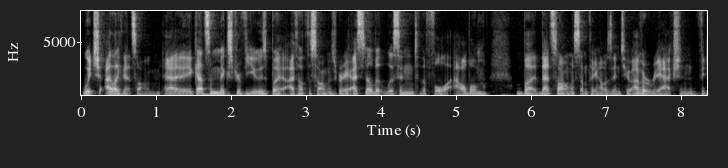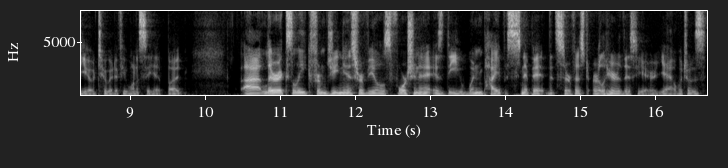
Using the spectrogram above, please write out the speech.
which I like that song. Uh, it got some mixed reviews, but I thought the song was great. I still haven't listened to the full album, but that song was something I was into. I have a reaction video to it if you want to see it. But uh, lyrics leak from Genius reveals Fortunate is the windpipe snippet that surfaced earlier this year. Yeah, which was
